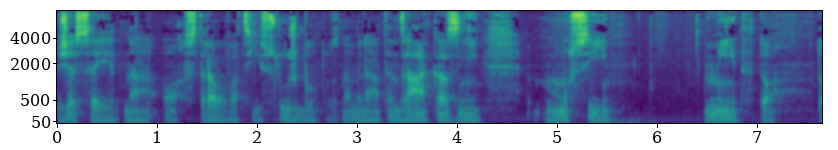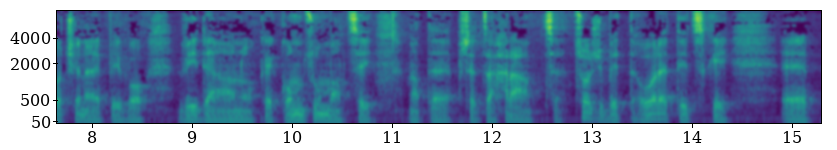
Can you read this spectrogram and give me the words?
že se jedná o stravovací službu. To znamená, ten zákazník musí mít to točené pivo vydáno ke konzumaci na té předzahrádce, což by teoreticky eh,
